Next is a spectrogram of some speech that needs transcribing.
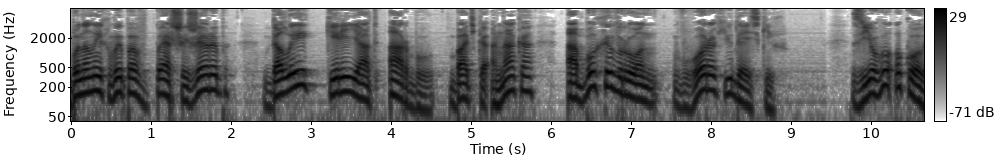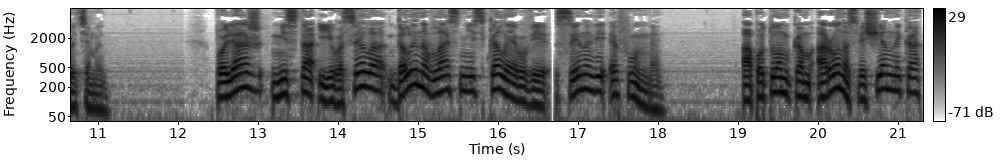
бо на них випав перший жереб, дали Кіріят Арбу, батька Анака, або Хеврон в горах юдейських, з його околицями. Поля ж, міста і його села дали на власність Калевові, синові Ефунне. А потомкам Арона священника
